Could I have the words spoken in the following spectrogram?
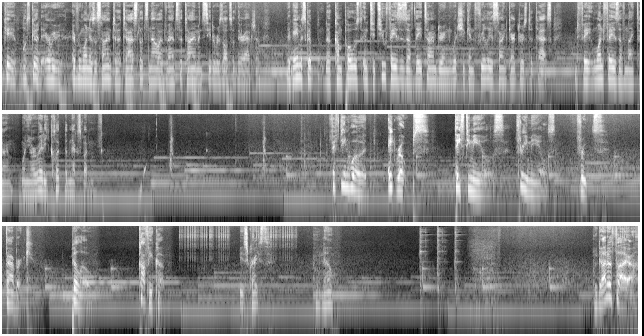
Okay, looks good. Every everyone is assigned to a task. Let's now advance the time and see the results of their action. The game is comp composed into two phases of daytime during which you can freely assign characters to tasks, and fa one phase of nighttime. When you are ready, click the next button. 15 wood, 8 ropes, tasty meals, 3 meals, fruits, fabric, pillow, coffee cup. Jesus Christ. Oh no. We got a fire.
